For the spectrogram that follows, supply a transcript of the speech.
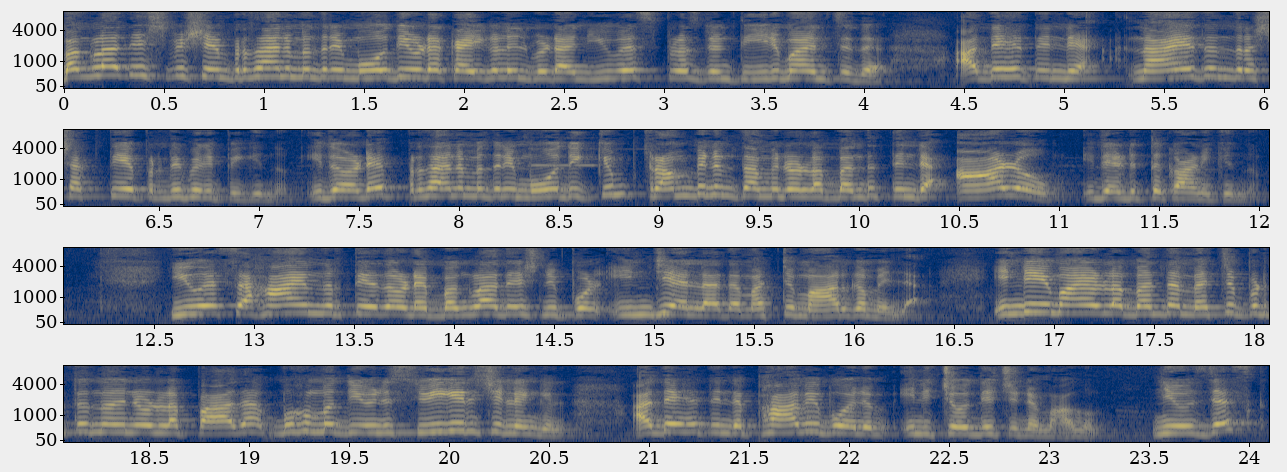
ബംഗ്ലാദേശ് വിഷയം പ്രധാനമന്ത്രി മോദിയുടെ കൈകളിൽ വിടാൻ യു എസ് പ്രസിഡന്റ് തീരുമാനിച്ചത് അദ്ദേഹത്തിന്റെ നയതന്ത്ര ശക്തിയെ പ്രതിഫലിപ്പിക്കുന്നു. ഇതോടെ പ്രധാനമന്ത്രി മോദിക്കും ട്രംപിനും തമ്മിലുള്ള ബന്ധത്തിന്റെ ആഴവും ഇത് എടുത്തു കാണിക്കുന്നു. യു എസ് സഹായം നിർത്തിയതോടെ ബംഗ്ലാദേശിന് ഇപ്പോൾ ഇന്ത്യ അല്ലാതെ മറ്റു മാർഗമില്ല. ഇന്ത്യയുമായുള്ള ബന്ധം മെച്ചപ്പെടുത്തുന്നതിനുള്ള പാത മുഹമ്മദ് യൂനിസ് സ്വീകരിച്ചില്ലെങ്കിൽ അദ്ദേഹത്തിന്റെ ഭാവി പോലും ഇനി ചോദ്യചിഹ്നമാകും. ന്യൂസ് ഡെസ്ക്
